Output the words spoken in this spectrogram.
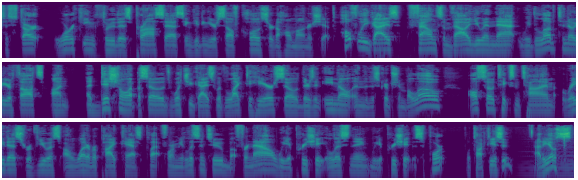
to start working through this process and getting yourself closer to home ownership. Hopefully, you guys found some value in that. We'd love to know your thoughts on additional episodes, what you guys would like to hear. So there's an email in the description below also, take some time, rate us, review us on whatever podcast platform you listen to. But for now, we appreciate you listening. We appreciate the support. We'll talk to you soon. Adios.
